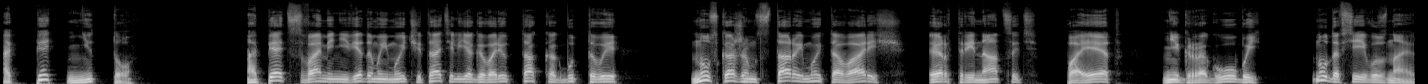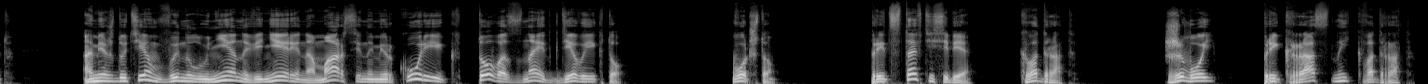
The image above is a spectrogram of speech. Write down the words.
Опять не то. Опять с вами, неведомый мой читатель, я говорю так, как будто вы, ну, скажем, старый мой товарищ, Р-13, поэт, негрогубый, ну да все его знают. А между тем вы на Луне, на Венере, на Марсе, на Меркурии, кто вас знает, где вы и кто. Вот что. Представьте себе квадрат. Живой, прекрасный квадрат.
